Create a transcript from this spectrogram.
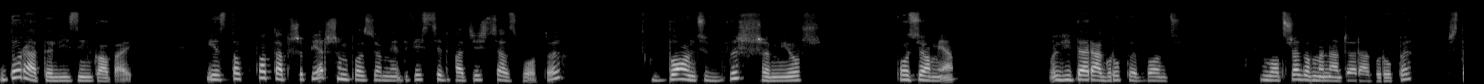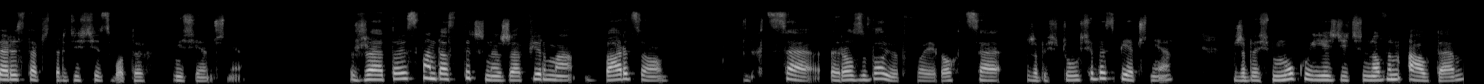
do raty leasingowej. Jest to kwota przy pierwszym poziomie 220 zł, bądź w wyższym już poziomie lidera grupy bądź młodszego menadżera grupy 440 zł miesięcznie. Że to jest fantastyczne, że firma bardzo chce rozwoju Twojego, chce, żebyś czuł się bezpiecznie, żebyś mógł jeździć nowym autem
